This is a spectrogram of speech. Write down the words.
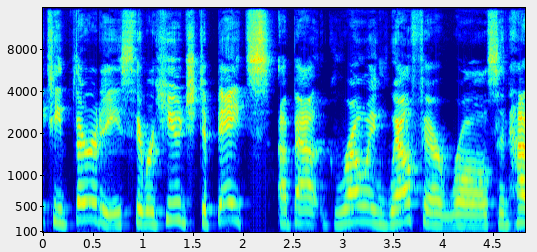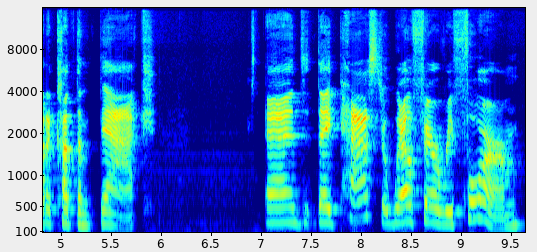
1830s, there were huge debates about growing welfare rolls and how to cut them back and they passed a welfare reform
